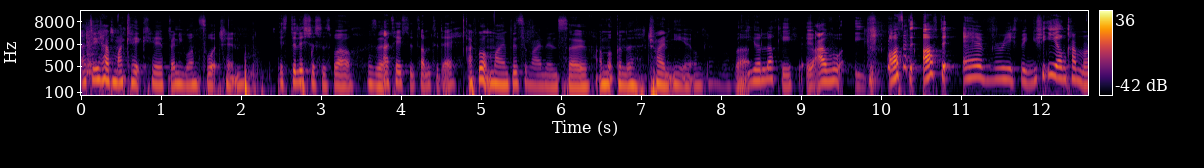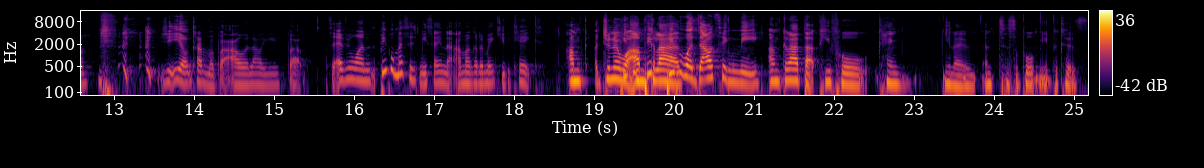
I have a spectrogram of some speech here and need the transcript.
I do have my cake here if anyone's watching. It's delicious as well. Is it? I tasted some today. I've got my Invisalign in, so I'm not going to try and eat it on camera. But You're lucky. I will after after everything. You should eat on camera. you should eat on camera, but I'll allow you. But so everyone, people message me saying that, "Am I gonna make you the cake?" I'm. Do you know what? I'm peop- glad. People were doubting me. I'm glad that people came, you know, and to support me because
